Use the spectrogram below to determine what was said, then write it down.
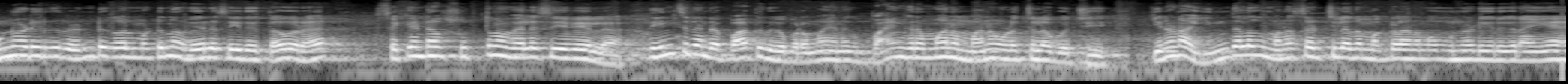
முன்னாடி இருக்கிற ரெண்டு கால் மட்டும்தான் வேலை செய்தே தவிர செகண்ட் ஹாஃப் சுத்தமாக வேலை செய்யவே இல்லை. இந்த இன்சிடெண்ட்டை பார்த்ததுக்கப்புறமா எனக்கு பயங்கரமான மன உளைச்சலாக போச்சு. என்னடா இந்தளவுக்கு மனசாட்சி இல்லாத மக்களாக நம்ம முன்னாடி இருக்கிறாங்க?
